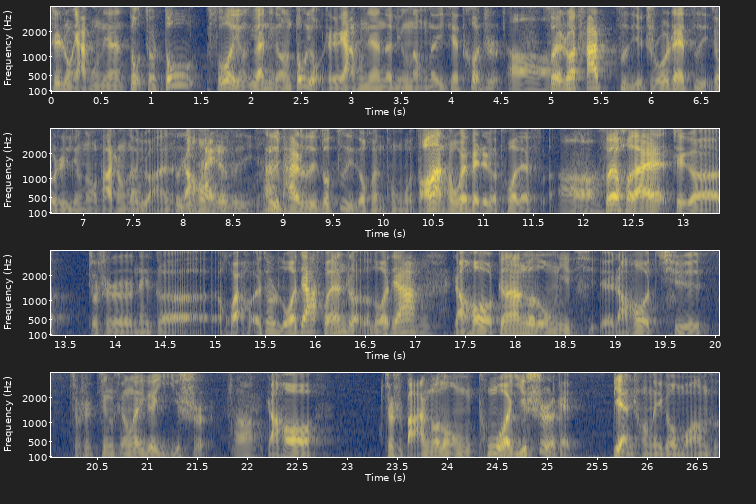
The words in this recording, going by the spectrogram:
这种亚空间，都就都所有原体可能都有这个亚空间的灵能的一些特质，哦，所以说他自己植入这自己就是一灵能发生的源，哦自己然后排斥自己，自己排斥自己，就自己就很痛苦，早晚他会被这个拖累死。哦，所以后来这个就是那个怀就是罗家还原者的罗家，嗯。然后跟安格隆一起，然后去就是进行了一个仪式，哦。然后就是把安格隆通过仪式给变成了一个恶魔王子。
